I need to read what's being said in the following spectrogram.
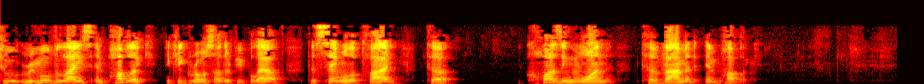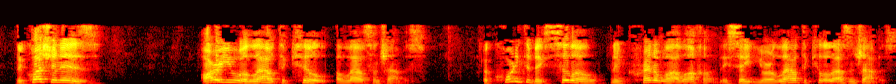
to remove lice in public. It can gross other people out. The same will apply to causing one to vomit in public. The question is, are you allowed to kill a louse on Shabbos? According to Beis Hillel, an incredible halacha, they say you're allowed to kill a louse on Shabbos.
